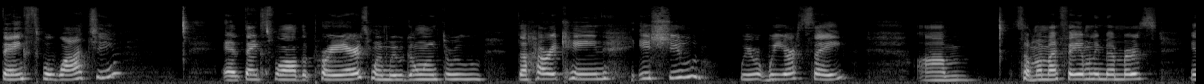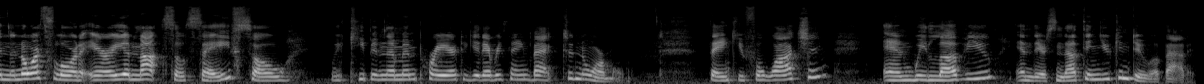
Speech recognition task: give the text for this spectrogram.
Thanks for watching. And thanks for all the prayers when we were going through the hurricane issue. We, we are safe. Um, some of my family members in the North Florida area, not so safe. So we're keeping them in prayer to get everything back to normal. Thank you for watching, and we love you, and there's nothing you can do about it.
